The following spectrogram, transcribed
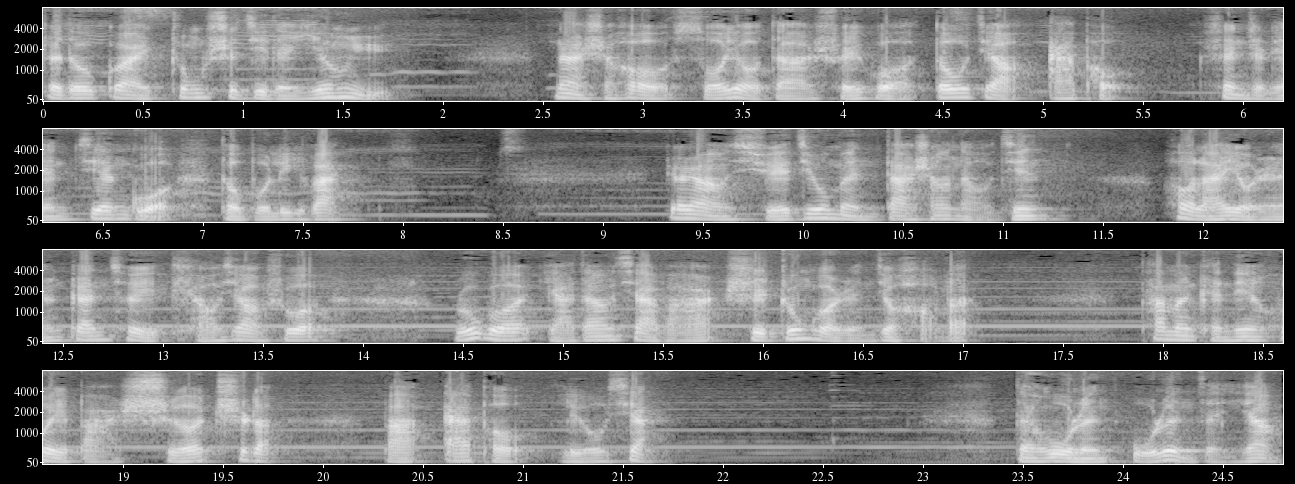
这都怪中世纪的英语，那时候所有的水果都叫 apple，甚至连坚果都不例外。这让学究们大伤脑筋。后来有人干脆调笑说。如果亚当夏娃是中国人就好了，他们肯定会把蛇吃了，把 apple 留下。但无论无论怎样，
